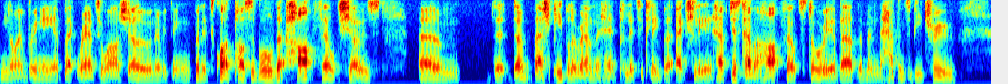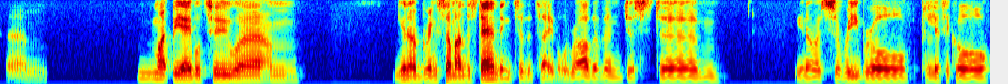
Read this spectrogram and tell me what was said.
you know, I'm bringing it back round to our show and everything, but it's quite possible that heartfelt shows um, that don't bash people around the head politically, but actually have just have a heartfelt story about them and happen to be true, um, might be able to, um, you know, bring some understanding to the table rather than just, um, you know, a cerebral political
